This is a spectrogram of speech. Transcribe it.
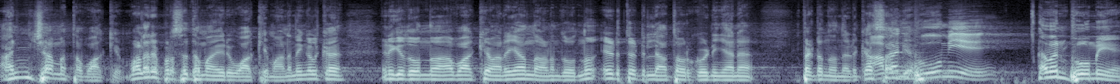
അഞ്ചാമത്തെ വാക്യം. വളരെ പ്രസിദ്ധമായ ഒരു വാക്യമാണ്. നിങ്ങൾക്ക് എനിക്ക് തോന്നുന്നു ആ വാക്യം അറിയാവുന്നതാണെന്ന് തോന്നുന്നു. എടുത്തിട്ടില്ലാത്തവർക്ക് വേണ്ടി ഞാൻ പെട്ടെന്ന് ഒന്ന് എടുക്കാം. ഭൂമിയെ അവൻ ഭൂമിയെ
